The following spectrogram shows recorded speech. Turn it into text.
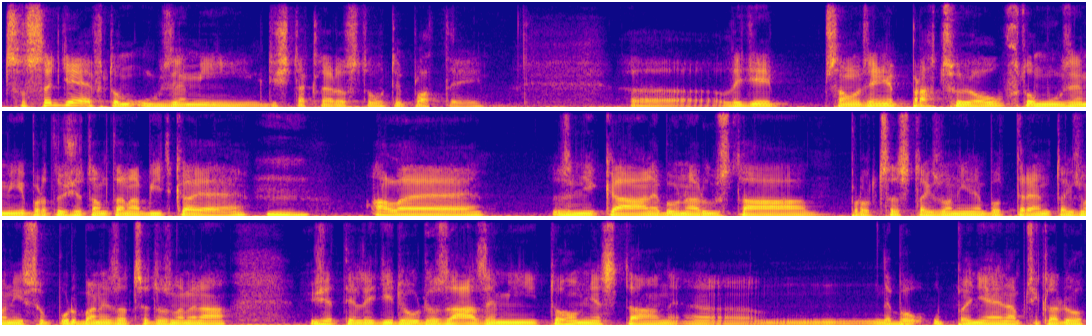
co se děje v tom území, když takhle rostou ty platy? Lidi samozřejmě pracují v tom území, protože tam ta nabídka je, hmm. ale vzniká nebo narůstá proces takzvaný nebo trend takzvaný suburbanizace, to znamená, že ty lidi jdou do zázemí toho města eh, nebo úplně například do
